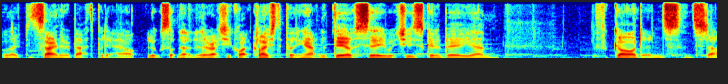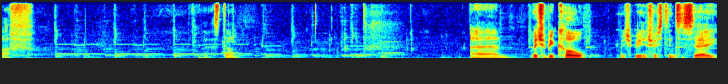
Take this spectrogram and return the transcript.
Well, they've been saying they're about to put it out. It looks like that they're actually quite close to putting out the DLC, which is going to be um, for gardens and stuff. That's done. Um, which would be cool, which would be interesting to see.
